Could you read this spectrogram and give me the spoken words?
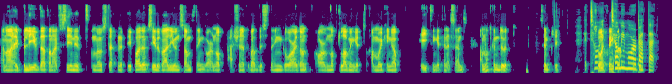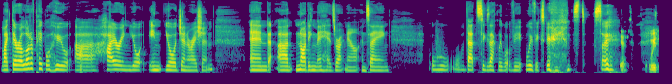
And I believe that, and I've seen it most definitely. If I don't see the value in something, or I'm not passionate about this thing, or I don't, or I'm not loving it, I'm waking up hating it in a sense. I'm not going to do it. Simply. Tell so me, tell me more about that. Like there are a lot of people who are hiring your in your generation and are nodding their heads right now and saying, that's exactly what we, we've experienced. So, yes, we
